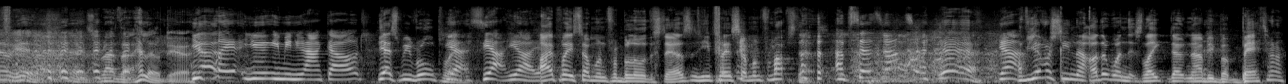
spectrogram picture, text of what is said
Oh, yes. yes, rather. Hello, dear. You Yeah. play. You, you mean you act out? yes, we role play. Yes. Yeah. Yeah. yeah. I play someone from below the stairs and he plays someone from upstairs. Upstairs, downstairs. Yeah. Yeah. Have you ever seen that other one that's like Downton Abbey but better?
